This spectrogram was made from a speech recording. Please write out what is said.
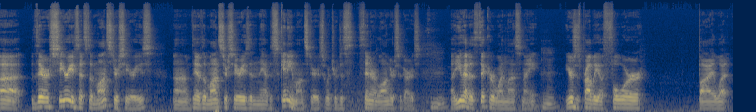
Uh, their series that's the monster series. Um, they have the monster series and they have the skinny monsters, which are just thinner, longer cigars. Mm-hmm. Uh, you had a thicker one last night. Yours is probably a four by what?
